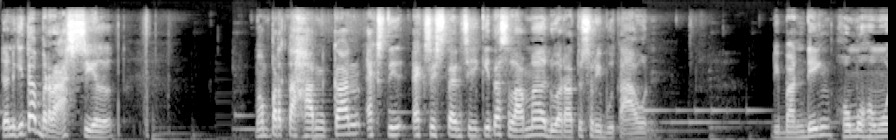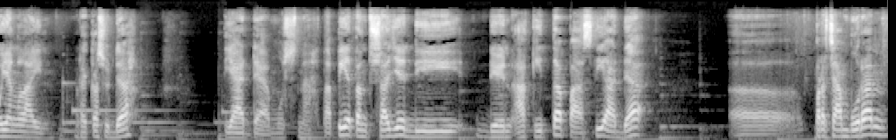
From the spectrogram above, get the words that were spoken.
Dan kita berhasil mempertahankan eksistensi kita selama 200 ribu tahun. Dibanding homo-homo yang lain. Mereka sudah tiada musnah. Tapi ya tentu saja di DNA kita pasti ada uh, percampuran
